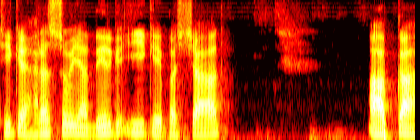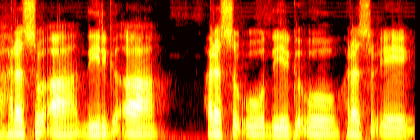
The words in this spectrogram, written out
ठीक है, ह्रस्व या दीर्घ ई के पश्चात आपका ह्रस्व आ, दीर्घ आ, ह्रस्व उ, दीर्घ उ, ह्रस्व ए,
